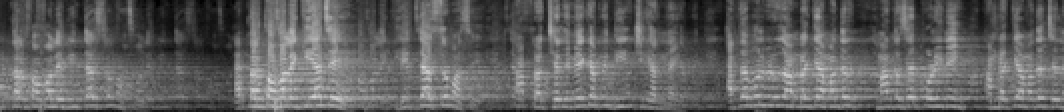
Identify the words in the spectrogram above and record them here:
আপনার কপালে বৃদ্ধাশ্রম আছে। আপনার কপালে কি আছে? বৃদ্ধাশ্রম আছে। আপনার ছেলে মেয়েকে আপনি দিন শিখান নাই। আপনার বলবেন আমরা কি আমাদের মাদ্রাসায় পড়ি নেই? আমরা কি আমাদের ছেলে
